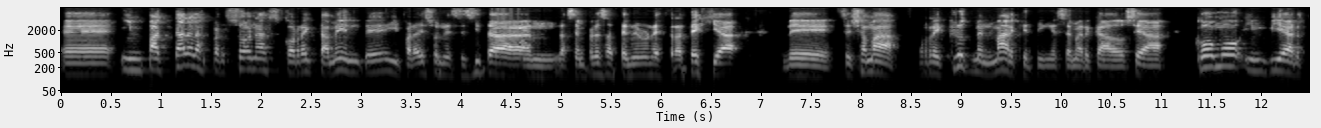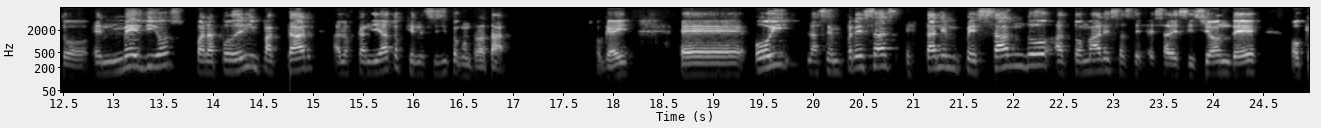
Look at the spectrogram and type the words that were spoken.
eh, impactar a las personas correctamente y para eso necesitan las empresas tener una estrategia de, se llama recruitment marketing ese mercado, o sea, cómo invierto en medios para poder impactar a los candidatos que necesito contratar. ¿Ok? Eh, hoy las empresas están empezando a tomar esa, decisión de, ok,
